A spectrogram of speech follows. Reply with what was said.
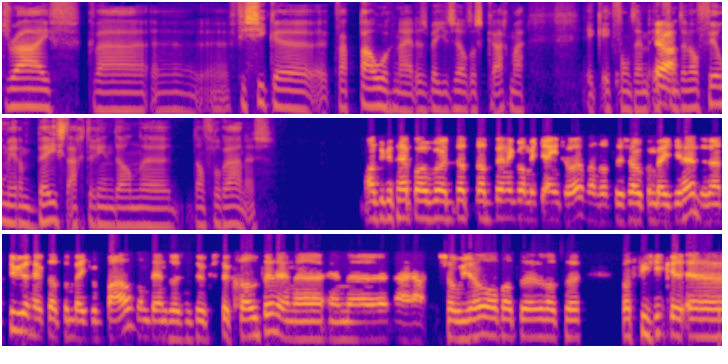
drive, qua eh, eh, fysieke, eh, qua power. Nou ja, dat is een beetje hetzelfde als kracht. Maar ik, ik, vond, hem, ik Ja. vond hem wel veel meer een beest achterin dan, eh, dan Floranus. Als ik het heb over, dat, dat ben ik wel met je eens hoor. Want dat is ook een beetje, hè, de natuur heeft dat een beetje bepaald. Want Denzel is natuurlijk een stuk groter en, eh, en eh, nou ja, sowieso al wat, eh, wat, wat fysieker, eh,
